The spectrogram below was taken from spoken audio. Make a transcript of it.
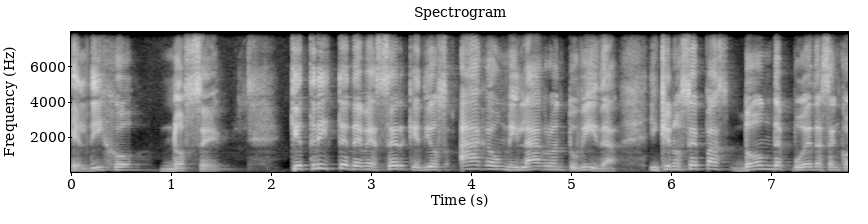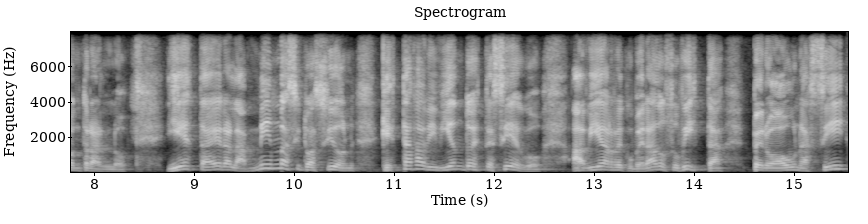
Él dijo, No sé. Qué triste debe ser que Dios un milagro en tu vida y que no sepas dónde puedes encontrarlo. Y esta era la misma situación que estaba viviendo este ciego. Había recuperado su vista, pero aún así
